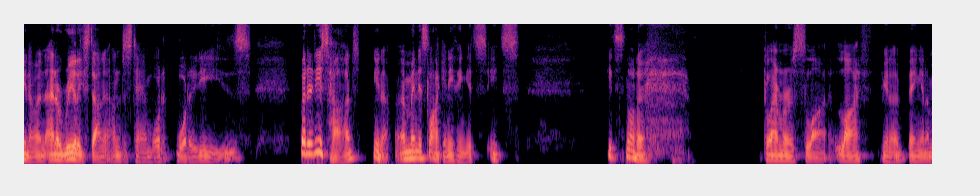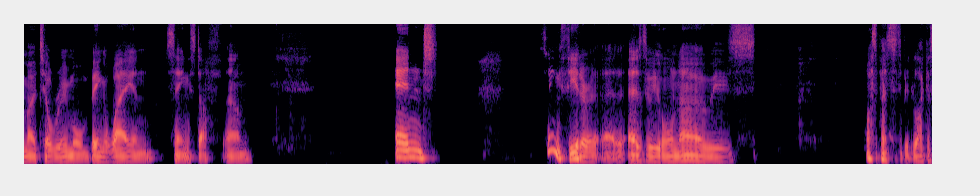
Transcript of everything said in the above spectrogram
you know, and, and are really starting to understand what it, what it is. But it is hard, you know. I mean, it's like anything. It's it's it's not a glamorous li- life, you know, being in a motel room or being away and seeing stuff. Um, and seeing theatre, as we all know, is I suppose it's a bit like a,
